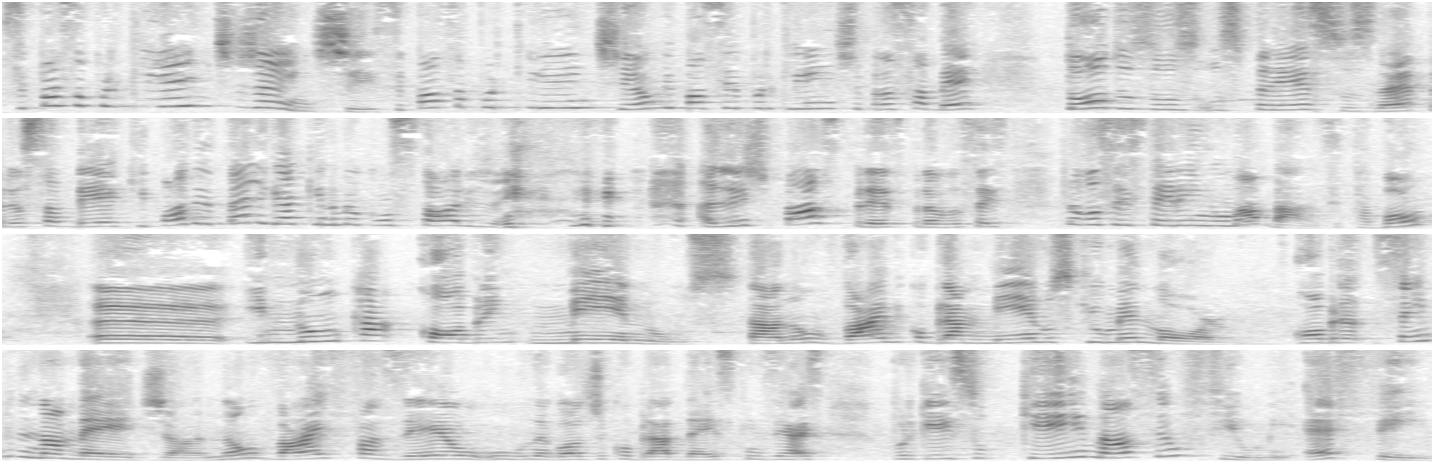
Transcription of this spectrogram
Se passa por cliente, gente. Se passa por cliente. Eu me passei por cliente para saber todos os, os preços, né? Para eu saber que podem até ligar aqui no meu consultório, gente. A gente passa preço para vocês, para vocês terem uma base, tá bom? Uh, e nunca cobrem menos, tá? Não vai me cobrar menos que o menor. Cobra sempre na média. Não vai fazer o, o negócio de cobrar 10, 15 reais, porque isso queima seu filme. É feio,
